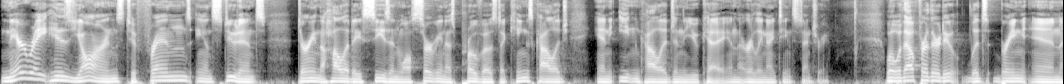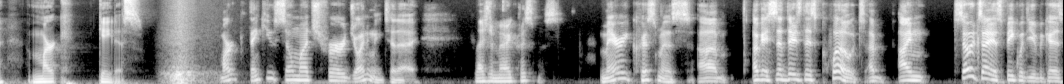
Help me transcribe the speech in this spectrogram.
narrate his yarns to friends and students during the holiday season while serving as provost at King's College and Eton College in the UK in the early 19th century. Well, without further ado, let's bring in Mark Gatiss. Mark, thank you so much for joining me today. Pleasure. Merry Christmas. Merry Christmas. Um, okay, so there's this quote. I'm, I'm so excited to speak with you because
